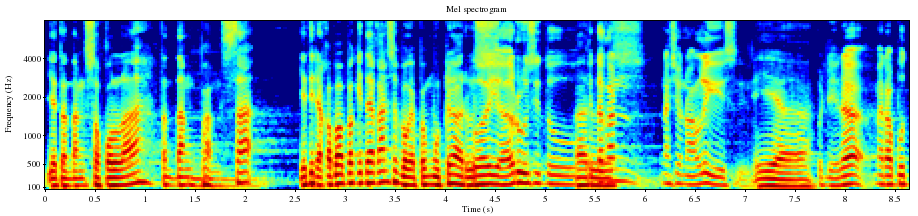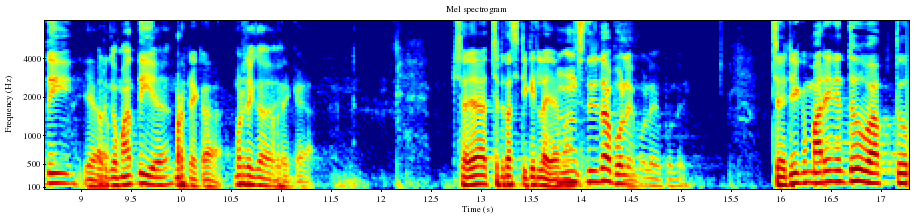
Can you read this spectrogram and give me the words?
ya tentang sekolah, tentang bangsa. Ya tidak apa-apa kita kan sebagai pemuda harus. Oh ya harus itu. Kita kan Harus. nasionalis. Iya, Bendera merah putih, Iya. harga mati ya. merdeka. Merdeka. ya? Merdeka. Saya cerita sedikit lah ya, Hmm, Mas. cerita boleh, boleh, boleh. Jadi kemarin itu waktu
